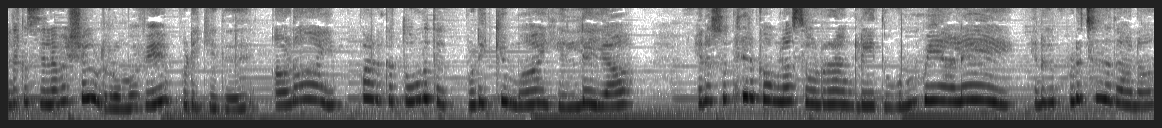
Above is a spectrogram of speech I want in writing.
எனக்கு சில விஷயங்கள் ரொம்பவே பிடிக்குது. ஆனா இப்ப எனக்கு தோணுது பிடிக்குமா இல்லையா? என்னை சுத்தி இருக்கவங்களாம் சொல்றாங்களே இது உண்மையாலே எனக்கு பிடிச்சது தானா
